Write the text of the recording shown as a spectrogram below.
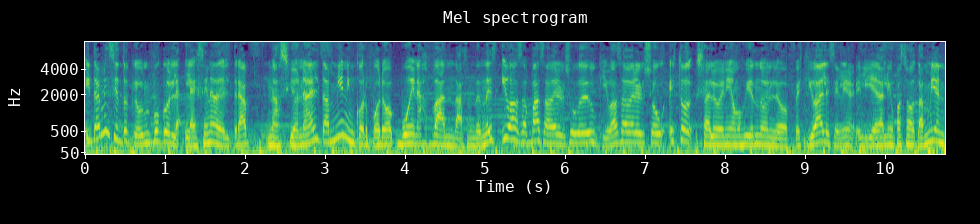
y también siento que un poco la, la escena del trap nacional también incorporó buenas bandas, ¿entendés? Y vas a, vas a ver el show de Duki, vas a ver el show, esto ya lo veníamos viendo en los festivales, el, el, el año pasado también,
